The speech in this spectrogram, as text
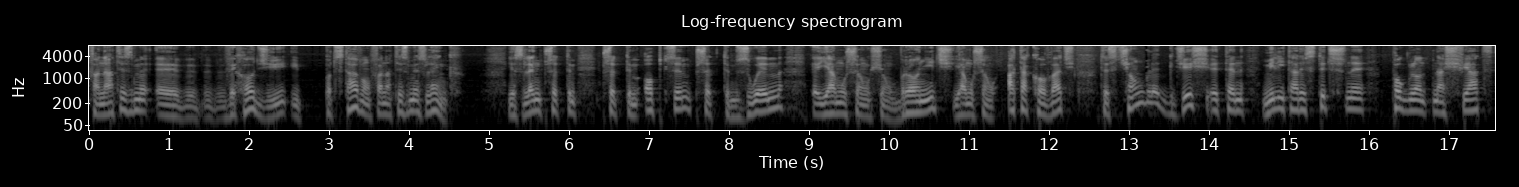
Fanatyzm y, wychodzi i podstawą fanatyzmu jest lęk. Jest lęk przed tym, przed tym obcym, przed tym złym. Ja muszę się bronić, ja muszę atakować. To jest ciągle gdzieś y, ten militarystyczny pogląd na świat.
